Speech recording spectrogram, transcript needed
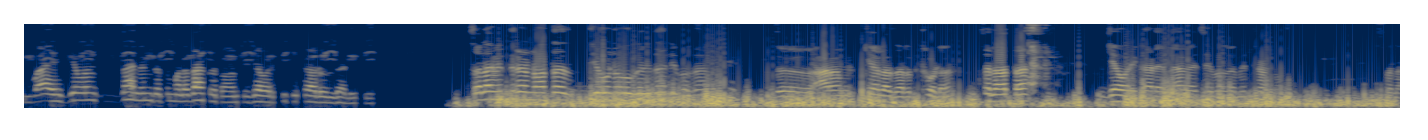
बाय जेवण झाल्यानंतर तुम्हाला दाखवतो आमची जेवण किती काढून झाली ती. चला मित्रांनो आता जेवण वगैरे झाले बघा. तर आराम केला जरा थोडा. चला आता जेवारी काढायला लागायचंय बघा मित्रांनो. चला.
